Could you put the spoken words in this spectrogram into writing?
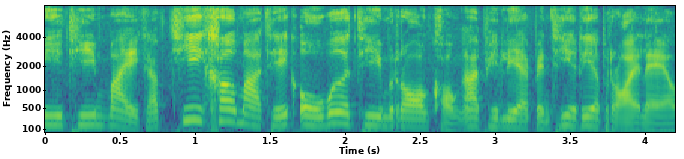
มีทีมใหม่ครับที่เข้ามาเทคโอเวอร์ทีมรองของอาพิเลียเป็นที่เรียบร้อยแล้ว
